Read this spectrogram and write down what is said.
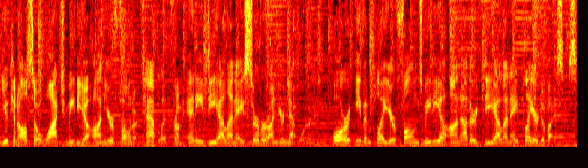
You can also watch media on your phone or tablet from any DLNA server on your network, or even play your phone's media on other DLNA player devices.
